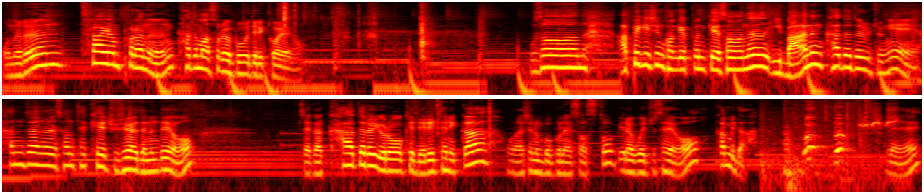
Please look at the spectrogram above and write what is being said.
오늘은 트라이엄프라는 카드 마술을 보여드릴 거예요. 우선 앞에 계신 관객분께서는 이 많은 카드들 중에 한 장을 선택해 주셔야 되는데요. 제가 카드를 이렇게 내릴 테니까 원하시는 부분에서 스톱이라고 해주세요. 갑니다. 네,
